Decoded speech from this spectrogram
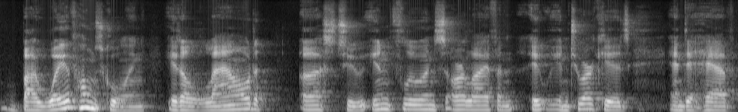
by way of homeschooling, it allowed us to influence our life and into our kids and to have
